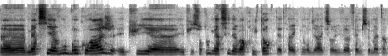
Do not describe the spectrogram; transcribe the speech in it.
merci à vous, bon courage, et puis, et puis surtout, merci d'avoir pris le temps d'être avec nous en direct sur Vivre FM ce matin.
